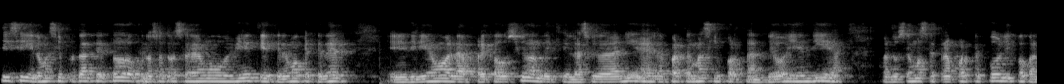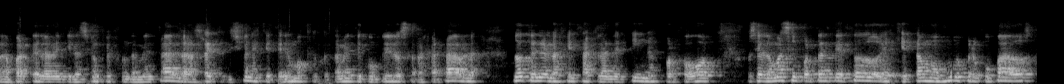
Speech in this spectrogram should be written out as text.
Sí, sí, lo más importante de todo, que nosotros sabemos muy bien que tenemos que tener, eh, diríamos, la precaución de que la ciudadanía es la parte más importante. Hoy en día, cuando usemos el transporte público, con la parte de la ventilación que es fundamental, las restricciones que tenemos que justamente cumplirlos a rajatabla, no tener las fiestas clandestinas, por favor. O sea, lo más importante de todo es que estamos muy preocupados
